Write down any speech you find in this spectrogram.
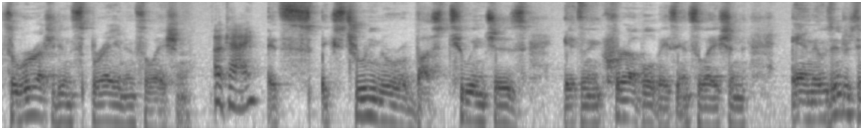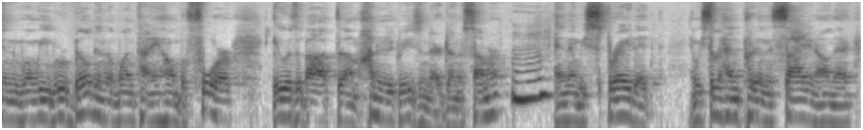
So we're actually doing spray and insulation. Okay. It's extremely robust, two inches. It's an incredible base insulation. And it was interesting when we were building the one tiny home before, it was about um, 100 degrees in there during the summer. Mm-hmm. And then we sprayed it and we still hadn't put in the siding on there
